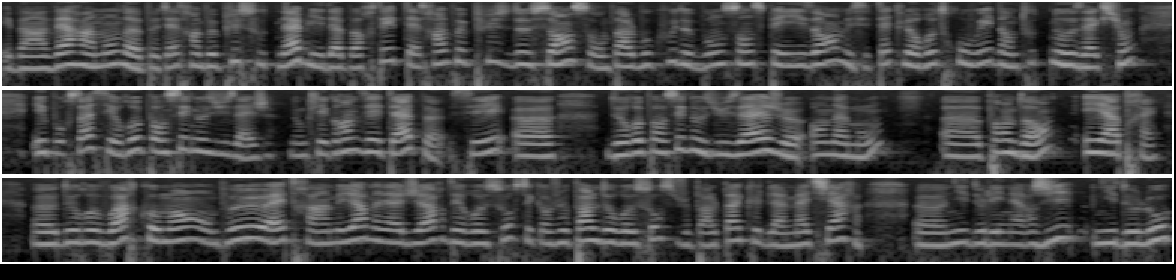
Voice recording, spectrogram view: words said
eh ben, vers un monde peut-être un peu plus soutenable et d'apporter peut-être un peu plus de sens. On parle beaucoup de bon sens paysan, mais c'est peut-être le retrouver dans toutes nos actions. Et pour ça, c'est repenser nos usages. Donc les grandes étapes, c'est euh, de repenser nos usages en amont, euh, pendant et après. Euh, de revoir comment on peut être un meilleur manager des ressources. Et quand je parle de ressources, je ne parle pas que de la matière, euh, ni de l'énergie, ni de l'eau.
